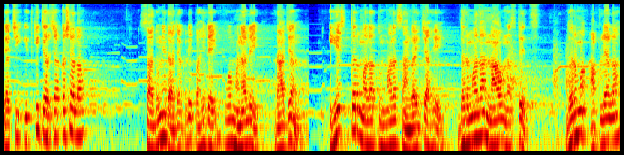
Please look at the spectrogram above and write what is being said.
त्याची इतकी चर्चा कशाला? साधूने राजाकडे पाहिले व म्हणाले राजन हेच तर मला तुम्हाला सांगायचे आहे धर्माला नाव नसतेच. धर्म आपल्याला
